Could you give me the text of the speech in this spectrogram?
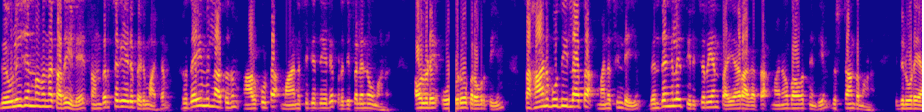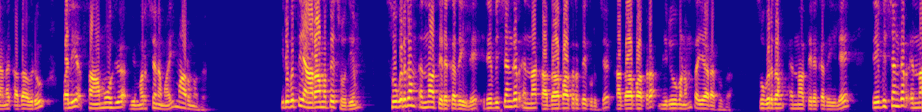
ഗൗളി ജന്മം എന്ന കഥയിലെ സന്ദർശകയുടെ പെരുമാറ്റം ഹൃദയമില്ലാത്തതും ആൾക്കൂട്ട മാനസികതയുടെ പ്രതിഫലനവുമാണ്. അവളുടെ ഓരോ പ്രവൃത്തിയും സഹാനുഭൂതിയില്ലാത്ത മനസ്സിന്റെയും ബന്ധങ്ങളെ തിരിച്ചറിയാൻ തയ്യാറാകാത്ത മനോഭാവത്തിന്റെയും ദൃഷ്ടാന്തമാണ്. ഇതിലൂടെയാണ് കഥ ഒരു വലിയ സാമൂഹിക വിമർശനമായി മാറുന്നത്. ഇരുപത്തിയാറാമത്തെ ചോദ്യം. സുഹൃതം എന്ന തിരക്കഥയിലെ രവിശങ്കർ എന്ന കഥാപാത്രത്തെക്കുറിച്ച് കഥാപാത്ര നിരൂപണം തയ്യാറാക്കുക. സുഹൃതം എന്ന തിരക്കഥയിലെ രവിശങ്കർ എന്ന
